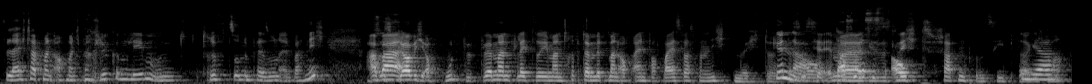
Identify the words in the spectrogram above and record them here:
Vielleicht hat man auch manchmal Glück im Leben und trifft so eine Person einfach nicht. Aber das ist, glaube ich, auch gut, wenn man vielleicht so jemanden trifft, damit man auch einfach weiß, was man nicht möchte. Genau. Das ist ja immer Dafür dieses Licht-Schatten-Prinzip, sage ja. ich mal.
